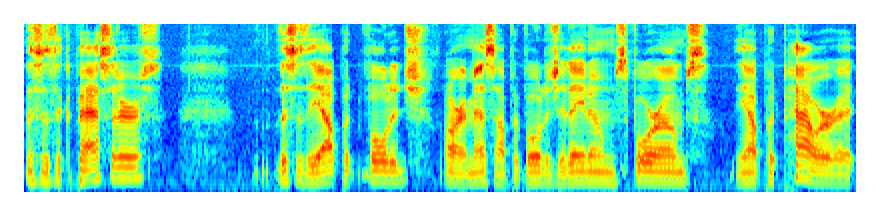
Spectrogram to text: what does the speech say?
This is the capacitors. This is the output voltage, RMS output voltage at 8 ohms, 4 ohms, the output power at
